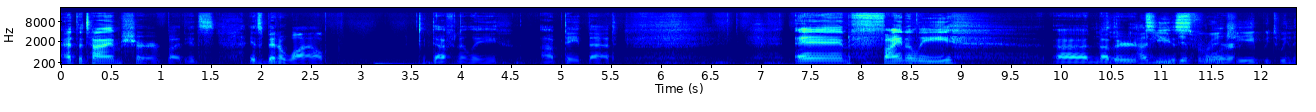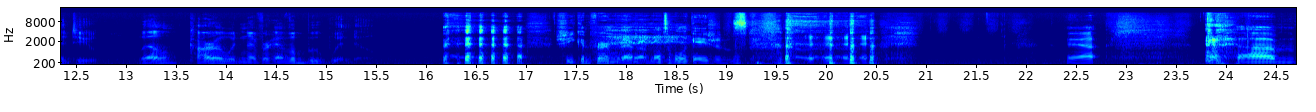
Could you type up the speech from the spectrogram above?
at the time sure but it's it's been a while definitely update that and finally uh, It's like, another how do you tease for differentiate between the two? Well, Kara would never have a boob window. she confirmed that on multiple occasions. yeah. um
